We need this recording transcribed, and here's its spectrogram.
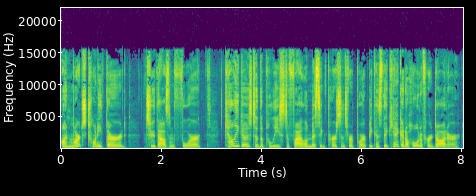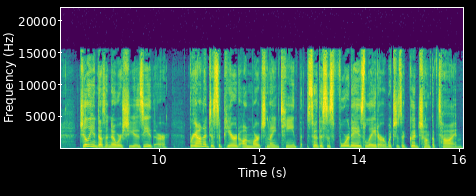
On March 23rd, 2004, Kelly goes to the police to file a missing persons report because they can't get a hold of her daughter. Jillian doesn't know where she is either. Brianna disappeared on March 19th, so this is four days later, which is a good chunk of time.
